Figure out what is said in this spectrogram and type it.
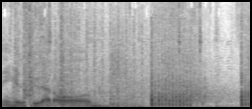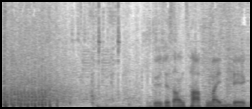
Didn't hear this dude at all. This dude's just on top of my dick.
